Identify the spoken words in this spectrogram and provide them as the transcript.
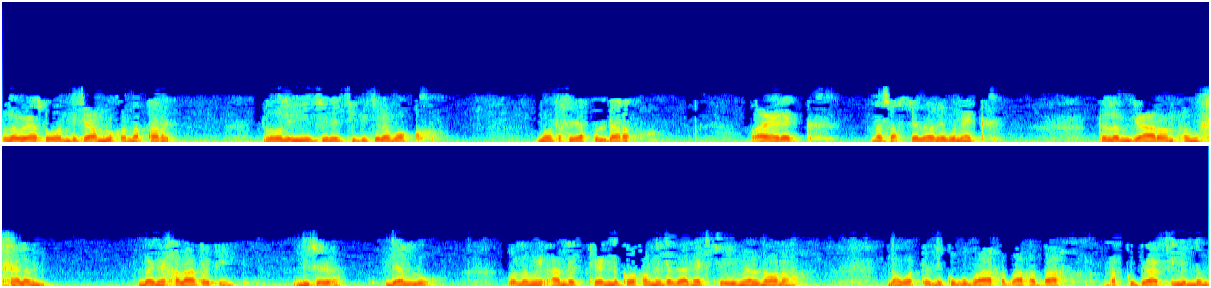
la weesu woon di ci am lu ko naqari loolu yi ci réccu gi ci la bokk moo tax yàqul dara waaye rek na sax ca loole mu nekk te lam jaaroon am xelam bañ a xalaatati di ca dellu wala muy ànd ak kenn koo xam ne dangaa nekk ci yu mel noona na wattandiku bu baax a baax a baax ndax ku jaar ci lëndëm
